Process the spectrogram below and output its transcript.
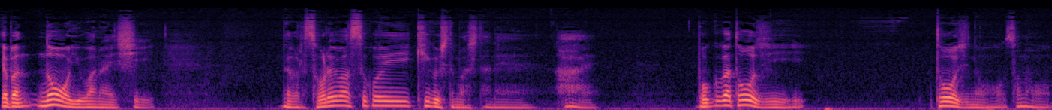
やっぱノー言わないし、だからそれはすごい危惧してましたね。はい。僕が当時、当時のその、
